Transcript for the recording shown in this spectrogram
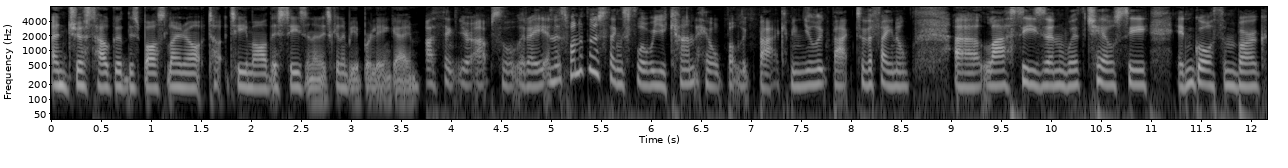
and just how good this Barcelona t- team are this season. And it's going to be a brilliant game. I think you're absolutely right. And it's one of those things, Flo, where you can't help but look back. I mean, you look back to the final uh, last season with Chelsea in Gothenburg.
